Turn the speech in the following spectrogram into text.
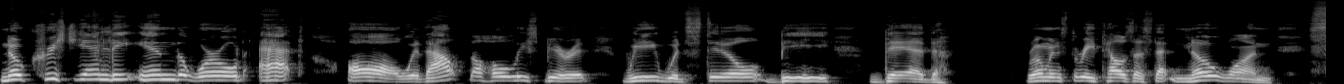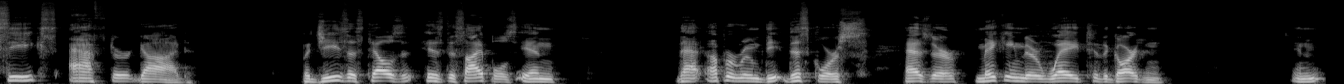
no Christianity in the world at all. Without the Holy Spirit, we would still be dead. Romans 3 tells us that no one seeks after God. But Jesus tells his disciples in that upper room discourse as they're making their way to the garden in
